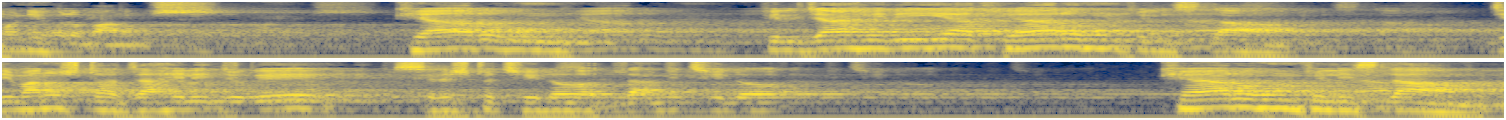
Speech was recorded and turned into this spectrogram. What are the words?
খনি হলো মানুষ। খেয়ারুহুম ফিল ইসলাম। যে মানুষটা জাহিলি যুগে শ্রেষ্ঠ ছিল, দামি ছিল, খেয়ারুহুম ফিল ইসলাম।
